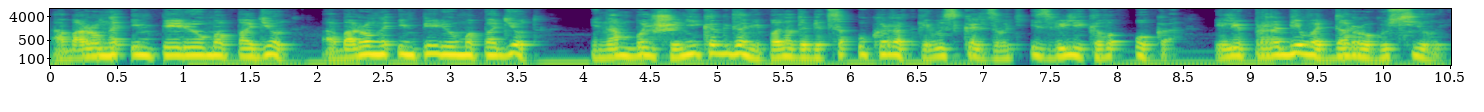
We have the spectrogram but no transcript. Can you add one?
Оборона Империума падет, оборона Империума падет, и нам больше никогда не понадобится украдкой выскальзывать из Великого Ока или пробивать дорогу силой.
